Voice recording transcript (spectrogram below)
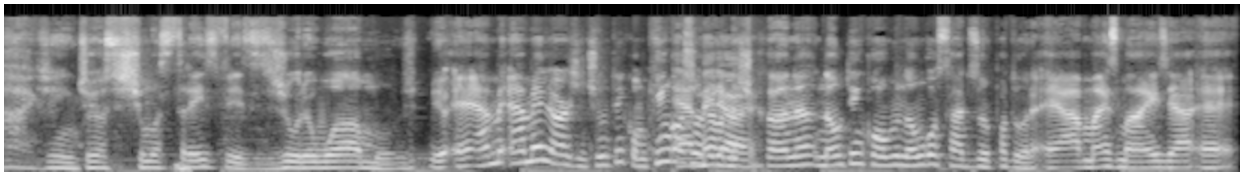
Ai, gente, eu assisti umas três vezes, juro, eu amo. É a, é a melhor, gente, não tem como. Quem gosta é de novela mexicana, não tem como não gostar de Usurpadora. É a mais mais, é, a, é,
